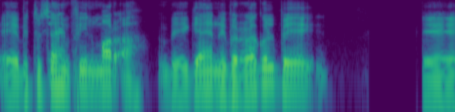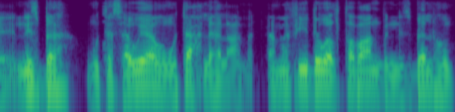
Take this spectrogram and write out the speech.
آه، بتساهم فيه المرأة بجانب الرجل بنسبة متساوية ومتاح لها العمل. أما في دول طبعا بالنسبة لهم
